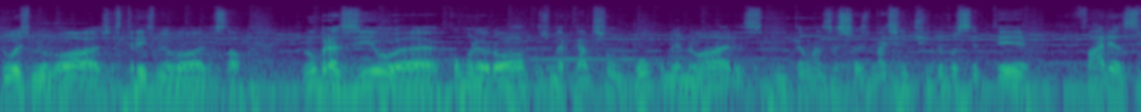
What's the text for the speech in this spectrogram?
duas mil lojas, três mil lojas, tal. No Brasil, uh, como na Europa, os mercados são um pouco menores, então às vezes faz mais sentido você ter várias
